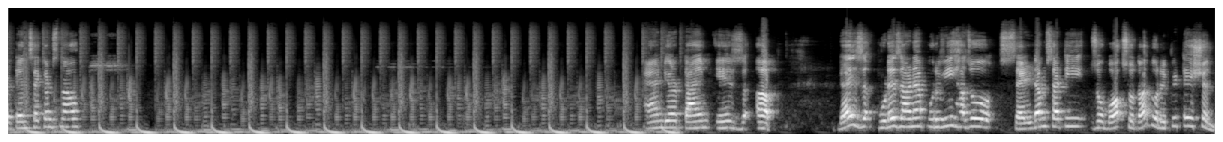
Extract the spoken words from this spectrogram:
Under 10 seconds now. And your time is up. Guys पुढे जाण्यापूर्वी हा जो सेल्डमसाठी जो बॉक्स होता तो रिपिटेशन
